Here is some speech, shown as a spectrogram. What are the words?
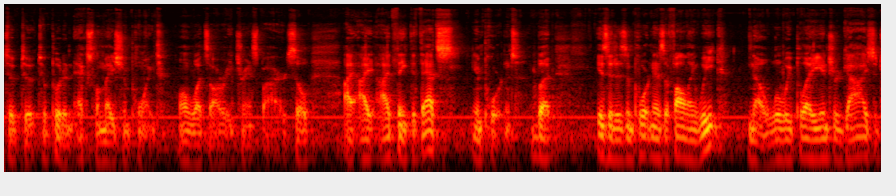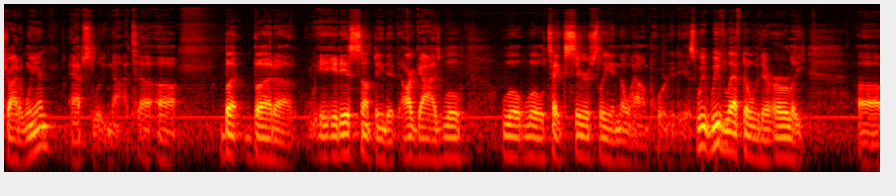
to, to, to put an exclamation point on what's already transpired. So I, I, I think that that's important. But is it as important as the following week? No. Will we play injured guys to try to win? Absolutely not. Uh, uh, but but uh, it, it is something that our guys will will will take seriously and know how important it is. We we've left over there early uh,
